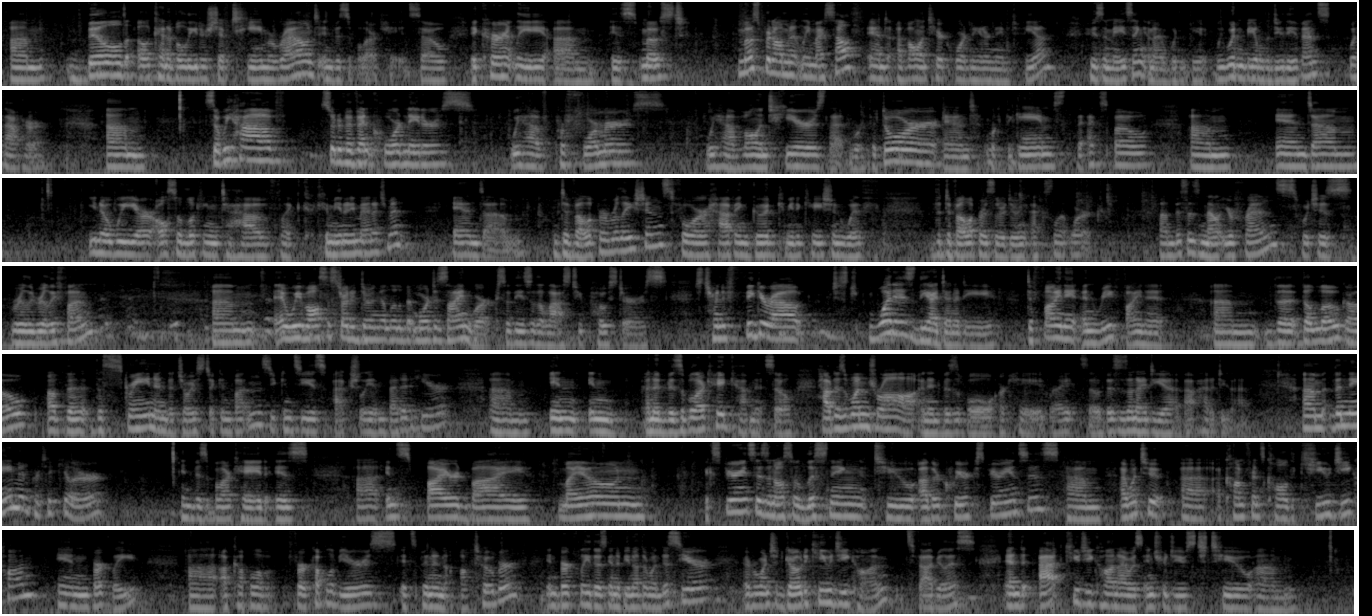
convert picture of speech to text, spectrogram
um, build a kind of a leadership team around Invisible Arcade. So it currently um, is most, most predominantly myself and a volunteer coordinator named Fia, who's amazing, and I wouldn't be, we wouldn't be able to do the events without her. Um, so we have sort of event coordinators, we have performers, we have volunteers that work the door and work the games, the expo, um, and um, you know we are also looking to have like community management and um, developer relations for having good communication with the developers that are doing excellent work. Um, this is Mount Your Friends, which is really really fun. Um, and we've also started doing a little bit more design work. So these are the last two posters. Just trying to figure out just what is the identity, define it and refine it. Um, the, the logo of the, the screen and the joystick and buttons you can see is actually embedded here um, in, in an invisible arcade cabinet. So how does one draw an invisible arcade, right? So this is an idea about how to do that. Um, the name in particular, Invisible Arcade, is uh, inspired by my own experiences and also listening to other queer experiences. Um, I went to uh, a conference called QGCon in Berkeley uh, a couple of for a couple of years. It's been in October in Berkeley. There's going to be another one this year. Everyone should go to QGCon. It's fabulous. And at QGCon, I was introduced to. Um,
